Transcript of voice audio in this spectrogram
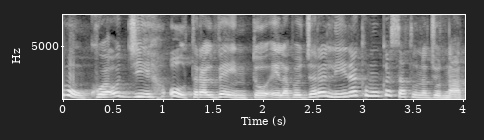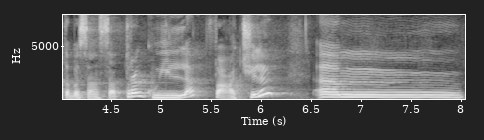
Comunque, oggi, oltre al vento e la pioggerellina, comunque è stata una giornata abbastanza tranquilla, facile. Um,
